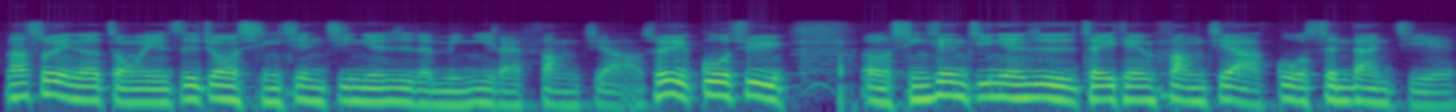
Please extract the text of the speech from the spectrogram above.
那所以呢，总而言之就用行宪纪念日的名义来放假，所以过去呃行宪纪念日这一天放假过圣诞节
